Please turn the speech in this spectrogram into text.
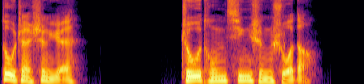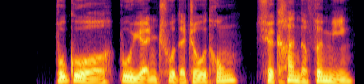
斗战圣元，周通轻声说道。不过不远处的周通却看得分明，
